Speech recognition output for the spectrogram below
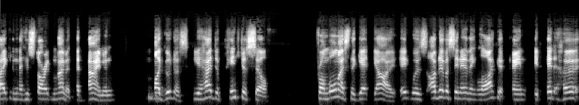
take in that historic moment, that game. And my goodness, you had to pinch yourself from almost the get go. It was, I've never seen anything like it. And it, it hurt.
